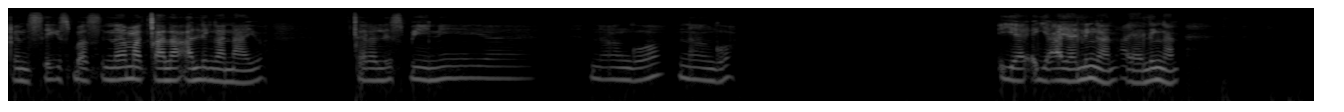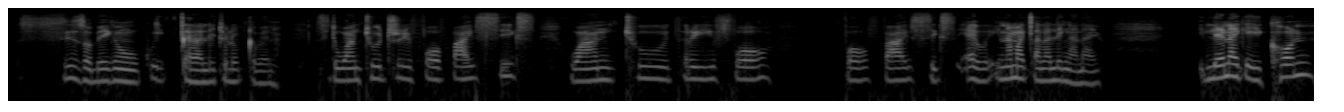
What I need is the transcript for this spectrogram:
qinisekisa uba sinamacala alinganayo. Icala lesibini eh, nango nango. Ya- ya- ayalingana ayalingana. Sizobe ke ngoku icala lethu lokugqibela. Sithi 1 2 3 4 5 6 1 2 3 4 4 5 6 ewe inamacala alinganayo. Lena ke yi-concave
